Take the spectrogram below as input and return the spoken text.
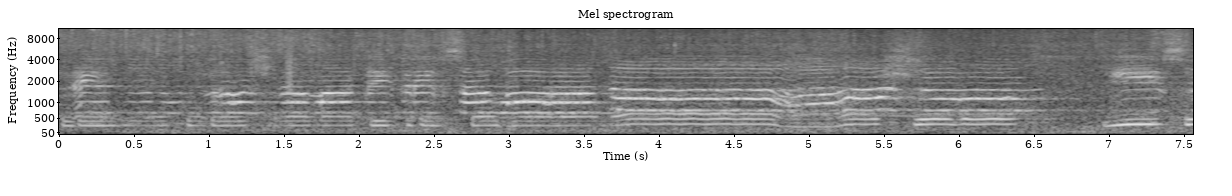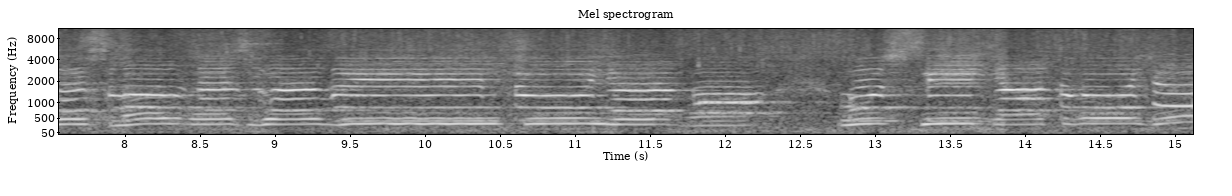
Пренепорочна мати Христа Бога нашого, і всеславне звеличуємо успіння Твоє.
